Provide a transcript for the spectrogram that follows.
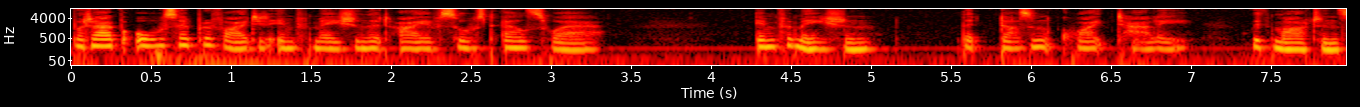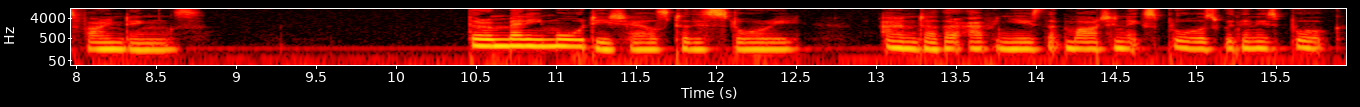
But I've also provided information that I have sourced elsewhere, information that doesn't quite tally with Martin's findings. There are many more details to this story and other avenues that Martin explores within his book,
